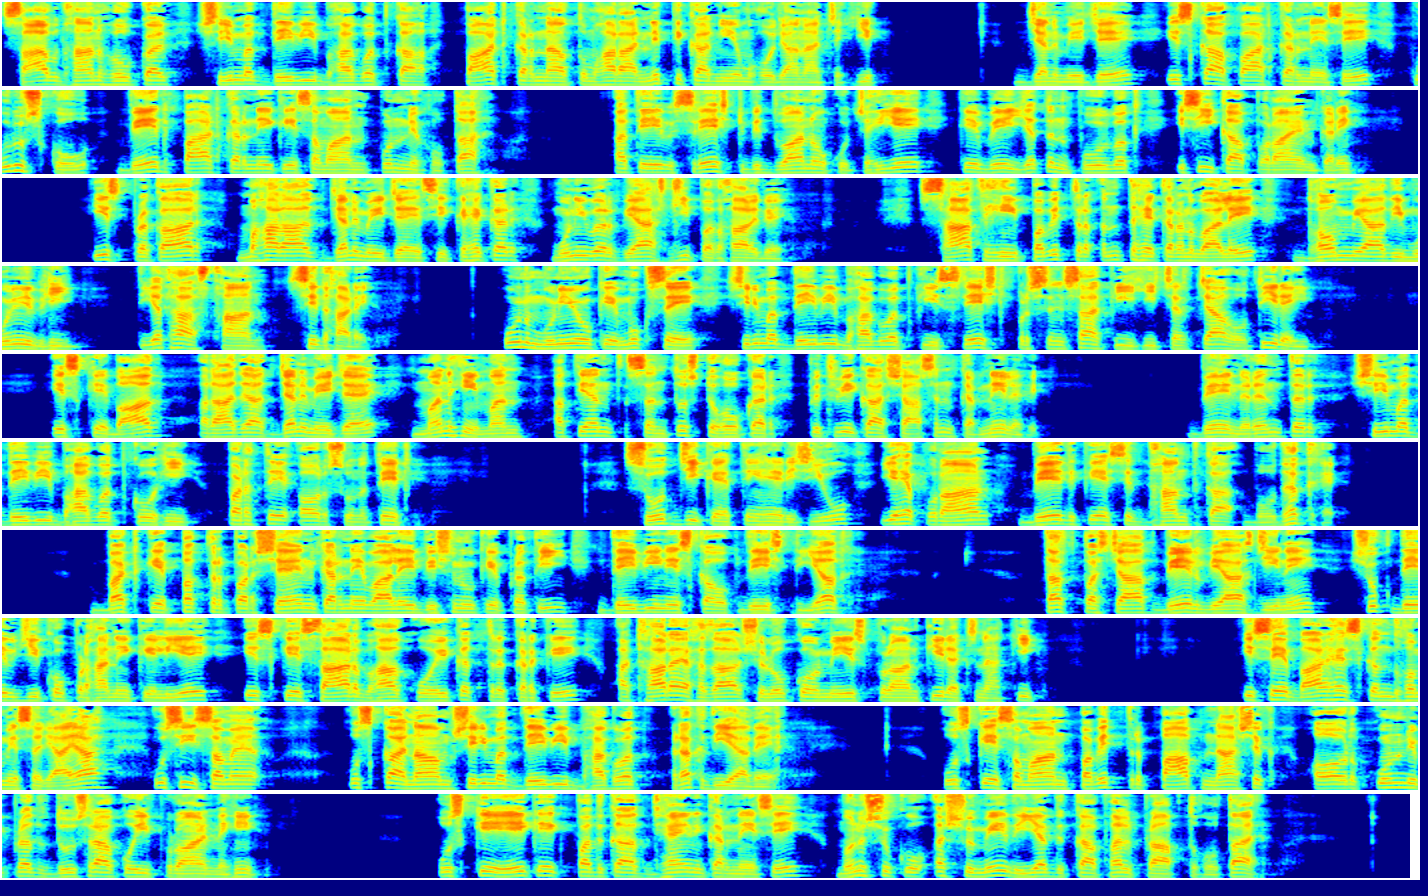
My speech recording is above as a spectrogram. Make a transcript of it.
सावधान होकर श्रीमद देवी भागवत का पाठ करना तुम्हारा नित्य का नियम हो जाना चाहिए। जन्मेजय इसका पाठ करने से पुरुष को वेद पाठ करने के समान पुण्य होता है। अतएव श्रेष्ठ विद्वानों को चाहिए कि वे यत्न पूर्वक इसी का परायण करें। इस प्रकार महाराज जन्मेजय से कहकर मुनिवर व्यास जी पधार गए। साथ ही पवित्र अंतकरण वाले धौम्यादि मुनि भी यथास्थान सिधारे। उन मुनियों के मुख से श्रीमद देवी भागवत की श्रेष्ठ प्रशंसा की ही चर्चा होती रही। इसके बाद राजा जन्मेजय मन ही मन अत्यंत संतुष्ट होकर पृथ्वी का शासन करने लगे। वे निरंतर श्रीमद देवी भागवत को ही पढ़ते और सुनते थे। सूत जी कहते हैं, ऋषियों, यह पुराण वेद के सिद्धांत का बोधक है। बट के पत्र पर शयन करने वाले विष्णु के प्रति देवी ने इसका उपदेश दिया था। तत्पश्चात बेल व्यास जी ने सुखदेव जी को पढ़ाने के लिए इसके सार भाग को एकत्र करके अठारह हज़ार श्लोकों में इस पुराण की रचना की। इसे बारह स्कंधों में सजाया। उसी समय उसका नाम श्रीमद देवी भागवत रख दिया गया। उसके समान पवित्र पाप नाशक और पुण्यप्रद दूसरा कोई पुराण नहीं। उसके एक एक पद का अध्ययन करने से मनुष्य को अश्वमेध यज्ञ का फल प्राप्त होता है।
